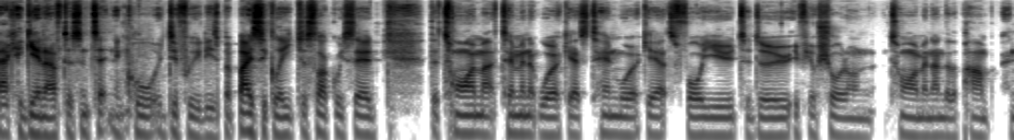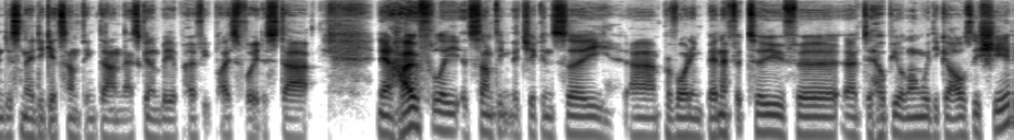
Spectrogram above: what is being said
back again after some technical difficulties. But basically, just like we said, the timer, 10 minute workouts, 10 workouts for you to do if you're short on time and under the pump and just need to get something done. That's going to be a perfect place for you to start. Now, hopefully, it's something that you can see uh, providing benefit to you for uh, to help you along with your goals this year.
